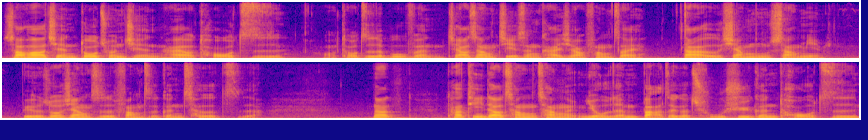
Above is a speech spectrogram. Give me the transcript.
少花钱，多存钱，还有投资哦，投资的部分加上节省开销，放在大额项目上面，比如说像是房子跟车子啊，那。他提到，常常有人把这个储蓄跟投资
